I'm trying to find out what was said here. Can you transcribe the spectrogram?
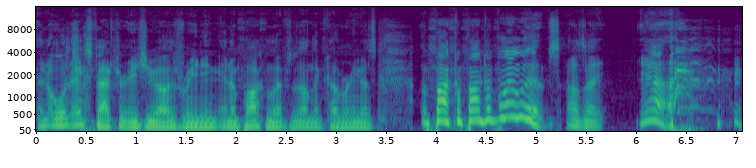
an old X Factor issue I was reading, and Apocalypse was on the cover, and he goes, Paka Blue Lips. I was like, yeah.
